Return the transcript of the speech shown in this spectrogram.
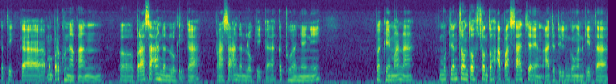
ketika mempergunakan eh, perasaan dan logika perasaan dan logika keduanya ini bagaimana kemudian contoh-contoh apa saja yang ada di lingkungan kita?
